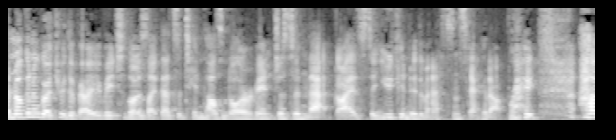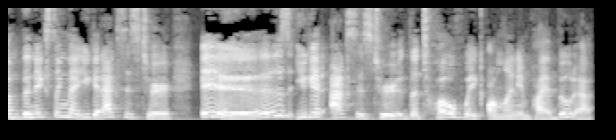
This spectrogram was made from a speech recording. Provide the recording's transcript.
I'm not going to go through the value of each of those. Like that's a $10,000 event just in that, guys. So you can do the maths and stack it up, right? Um, the next thing that you get access to is you get access to the 12 week online empire builder,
